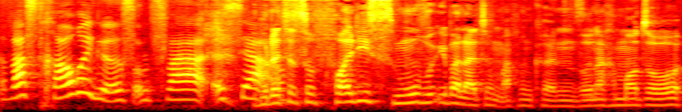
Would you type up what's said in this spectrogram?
was Trauriges. Und zwar ist ja. Du hättest so voll die smooth Überleitung machen können, so nach dem Motto,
